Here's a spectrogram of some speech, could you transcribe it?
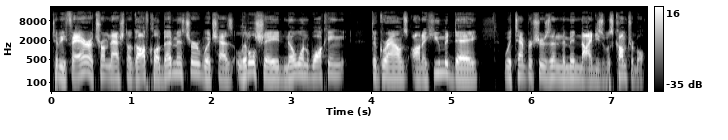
To be fair, a Trump National Golf Club Bedminster, which has little shade, no one walking the grounds on a humid day with temperatures in the mid 90s was comfortable.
